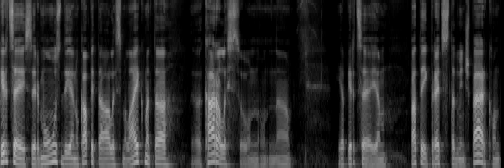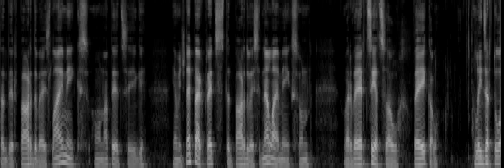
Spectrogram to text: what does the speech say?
pircējs ir mūsdienu kapitālisma laikmatā karalis. Un, un, ja pircējam patīk preces, tad viņš pērk, un tad ir pārdevējs laimīgs. Un, attiecīgi, ja viņš nepērk preces, tad pārdevējs ir nelaimīgs un var vērt ciet savu veikalu. Līdz ar to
